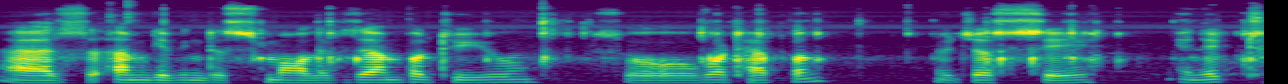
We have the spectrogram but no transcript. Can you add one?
as I'm giving this small example to you. So what happened? You just say init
